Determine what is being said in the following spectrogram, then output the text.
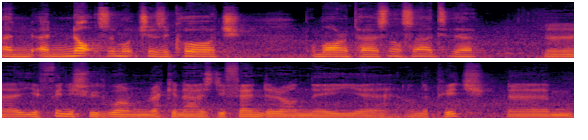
And, and not so much as a coach, but more on a personal side today. Uh, you finished with one recognised defender on the uh, on the pitch. Um,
